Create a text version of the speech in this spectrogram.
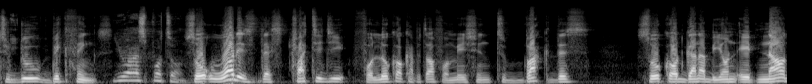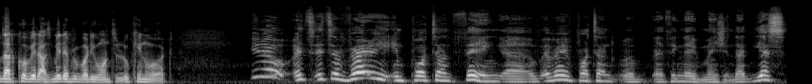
to do big things. You are spot on. So, what is the strategy for local capital formation to back this so-called Ghana Beyond Aid? Now that COVID has made everybody want to look inward. You know, it's it's a very important thing, uh, a very important uh, thing that you've mentioned. That yes,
